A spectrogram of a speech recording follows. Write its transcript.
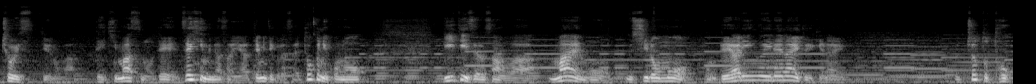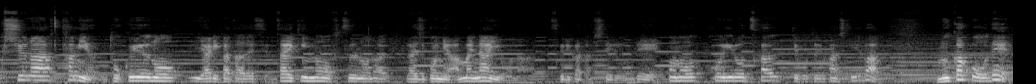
チョイスっていうのができますので、ぜひ皆さんやってみてください。特にこの DT03 は前も後ろもベアリング入れないといけないちょっと特殊なタミヤ特有のやり方ですよ最近の普通のラジコンにはあんまりないような作り方してるんでこのホイールを使うってことに関して言えば無加工で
